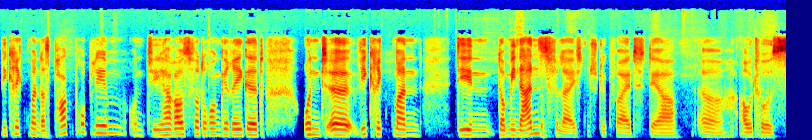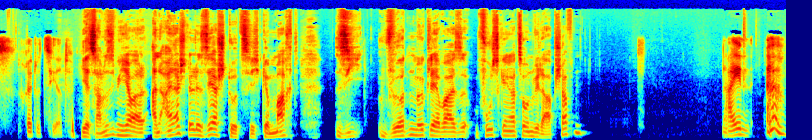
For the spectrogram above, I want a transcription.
wie kriegt man das Parkproblem und die Herausforderung geregelt und äh, wie kriegt man die Dominanz vielleicht ein Stück weit der äh, Autos reduziert. Jetzt haben Sie mich aber an einer Stelle sehr stutzig gemacht. Sie würden möglicherweise Fußgängerzonen wieder abschaffen? Nein.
